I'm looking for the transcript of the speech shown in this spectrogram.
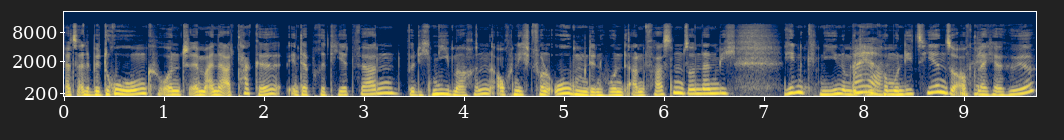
als eine Bedrohung und ähm, eine Attacke interpretiert werden. Würde ich nie machen. Auch nicht von oben den Hund anfassen, sondern mich hinknien und mit ah, ihm ja. kommunizieren, so auf okay. gleicher Höhe.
